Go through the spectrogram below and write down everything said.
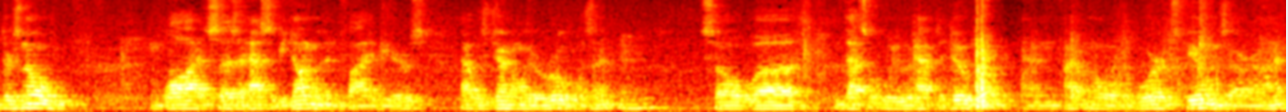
there's no law that says it has to be done within five years. That was generally the rule, wasn't it? So uh, that's what we would have to do. And I don't know what the board's feelings are on it.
